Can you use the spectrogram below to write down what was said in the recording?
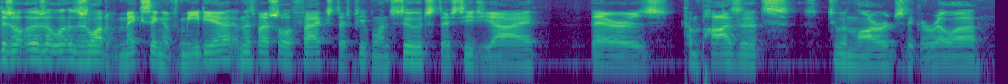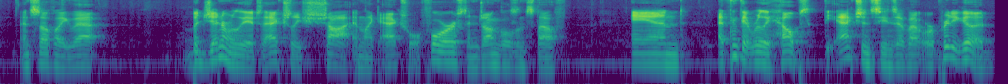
there's a, there's a there's a lot of mixing of media in the special effects. There's people in suits, there's CGI, there's composites to enlarge the gorilla and stuff like that. But generally it's actually shot in like actual forest and jungles and stuff and I think that really helps. The action scenes I thought were pretty good.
